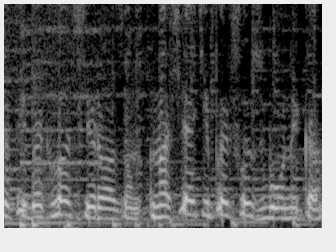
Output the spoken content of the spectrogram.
11 Б класі разом на святі першого дзвоника.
